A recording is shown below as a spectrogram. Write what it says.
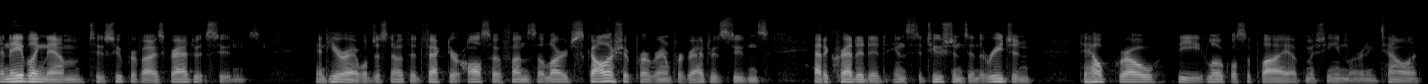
enabling them to supervise graduate students. And here I will just note that Vector also funds a large scholarship program for graduate students at accredited institutions in the region to help grow the local supply of machine learning talent.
